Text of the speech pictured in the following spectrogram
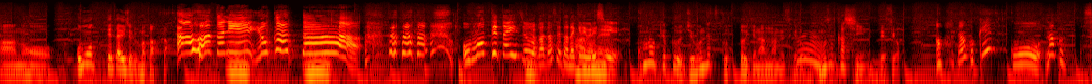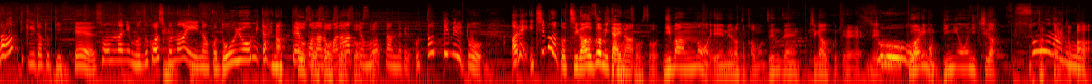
あの思ってた以上にうまかった。えよかった、思ってた以上が出せただけで嬉しい。ねこの曲自分で作っといてなんなんですけど、うん。難しいんですよ。あなんか結構なんかさらって聞いた時ってそんなに難しくない、なんか童謡みたいなあテンポなのかなって思ったんだけど歌ってみるとあれ1番と違うぞみたいな。そうそうそう。2番の A メロとかも全然違うくてでそう。ふわりも微妙に違かったりとか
